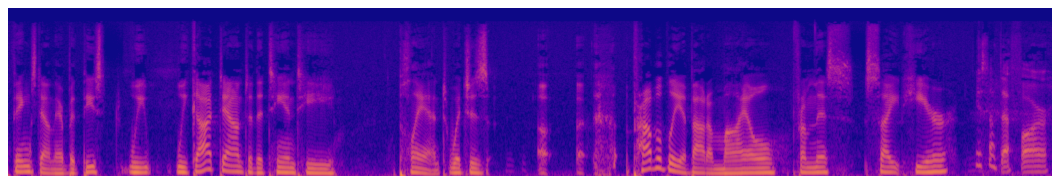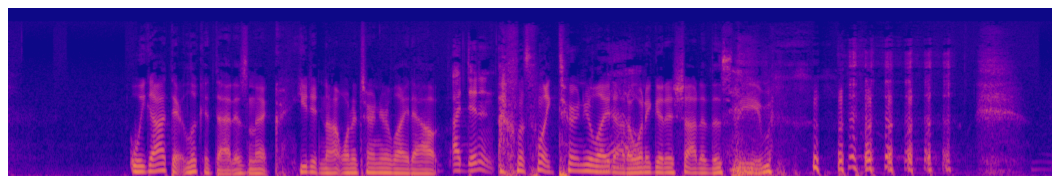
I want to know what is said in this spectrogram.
things down there. But these, we we got down to the TNT plant, which is uh, uh, probably about a mile from this site here. It's not that far. We got there. Look at that, isn't it? You did not want to turn your light out. I didn't. I was like, turn your light out. I want to get a shot of the steam.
